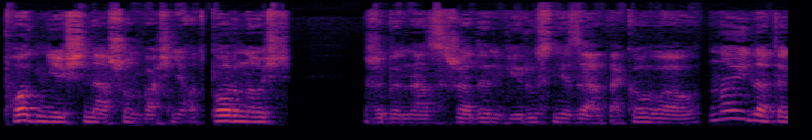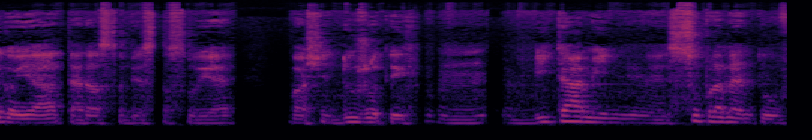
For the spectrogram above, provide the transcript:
podnieść naszą właśnie odporność, żeby nas żaden wirus nie zaatakował. No i dlatego ja teraz sobie stosuję właśnie dużo tych mm, witamin, suplementów,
